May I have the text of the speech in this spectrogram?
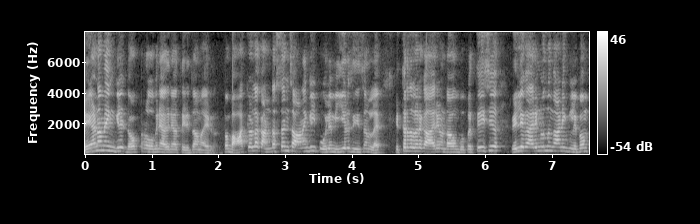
വേണമെങ്കിൽ ഡോക്ടർ റോബിനെ അതിനകത്ത് ഇരുത്താമായിരുന്നു. ഇപ്പം ബാക്കിയുള്ള കണ്ടസ്റ്റൻസ് ആണെങ്കിൽ പോലും ഈ ഒരു സീസണിൽ ഇത്തരത്തിലൊരു കാര്യം ഉണ്ടാകുമ്പോൾ പ്രത്യേകിച്ച് വലിയ കാര്യങ്ങളൊന്നും കാണിക്കില്ല. ഇപ്പം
